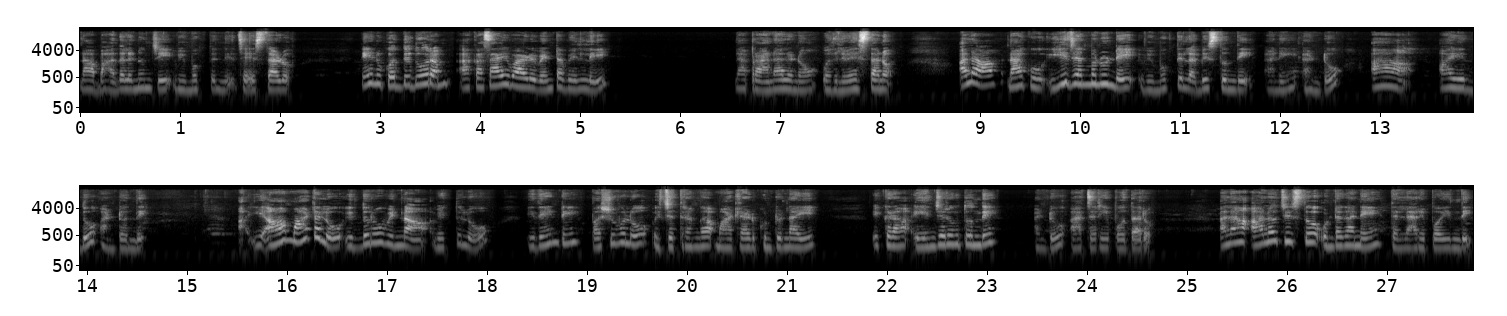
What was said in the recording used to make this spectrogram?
నా బాధల నుంచి విముక్తిని చేస్తాడు. నేను కొద్ది దూరం ఆ కసాయివాడు వెంట వెళ్ళి నా ప్రాణాలను వదిలివేస్తాను. అలా నాకు ఈ జన్మ నుండి విముక్తి లభిస్తుంది అని అంటూ ఆ ఆ ఎద్దు అంటుంది. ఆ మాటలు ఇద్దరూ విన్న వ్యక్తులు ఇదేంటి పశువులు విచిత్రంగా మాట్లాడుకుంటున్నాయి. ఇక్కడ ఏం జరుగుతుంది? అంటూ ఆశ్చర్యపోతారు. అలా ఆలోచిస్తూ ఉండగానే తెల్లారిపోయింది.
